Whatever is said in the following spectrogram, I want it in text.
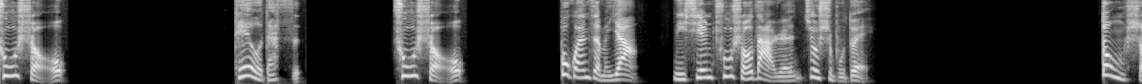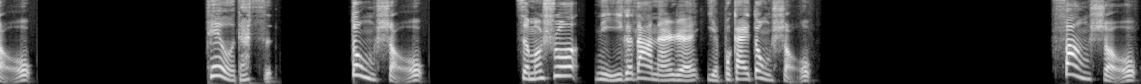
出手，手を出す、出手。不管怎么样，你先出手打人就是不对。动手，手を出す、动手。怎么说？你一个大男人也不该动手。放手，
